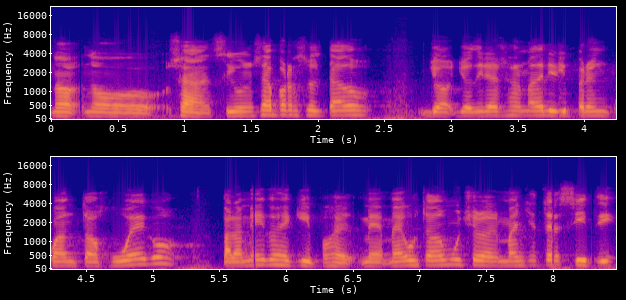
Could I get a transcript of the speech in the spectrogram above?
No, no, o sea, si uno sabe por resultados, yo, yo diría Real Madrid, pero en cuanto a juego, para mí hay dos equipos. Eh, me, ha gustado mucho el Manchester City.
